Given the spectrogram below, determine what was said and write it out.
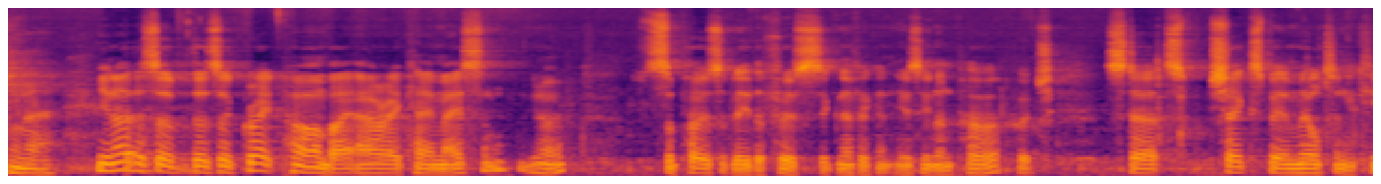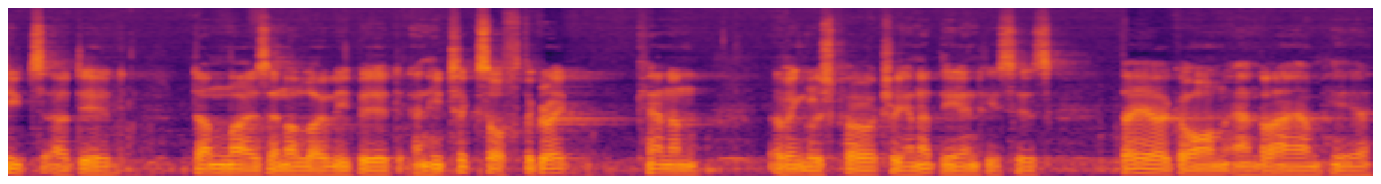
you know. You know, there's a, there's a great poem by R.A.K. Mason, you know, supposedly the first significant New Zealand poet, which starts Shakespeare, Milton, Keats are dead, Donne lies in a lowly bed, and he ticks off the great canon of English poetry, and at the end he says, They are gone and I am here.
